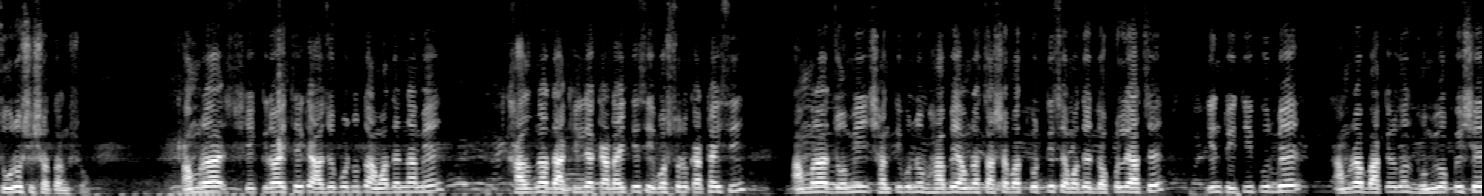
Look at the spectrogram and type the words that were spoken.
চৌরাশি শতাংশ। আমরা সে ক্রয় থেকে আজও পর্যন্ত আমাদের নামে খাজনা, দাখিলা কাটাইতেছি, এবছরও কাটাইছি। আমরা জমি শান্তিপূর্ণভাবে আমরা চাষাবাদ করতেছি, আমাদের দখলে আছে। কিন্তু ইতিপূর্বে আমরা বাকেরগঞ্জ ভূমি অফিসে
